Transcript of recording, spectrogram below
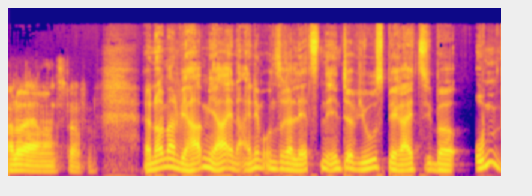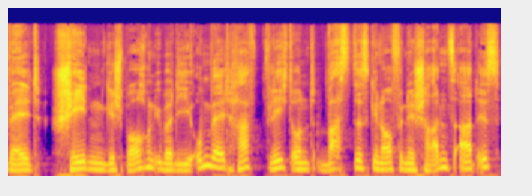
Hallo, Herr Mansdorfer. Herr Neumann, wir haben ja in einem unserer letzten Interviews bereits über Umweltschäden gesprochen, über die Umwelthaftpflicht und was das genau für eine Schadensart ist.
